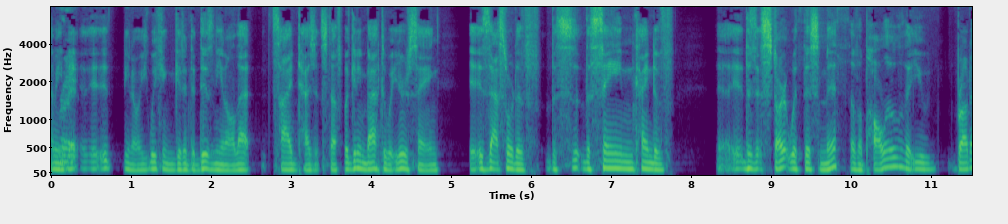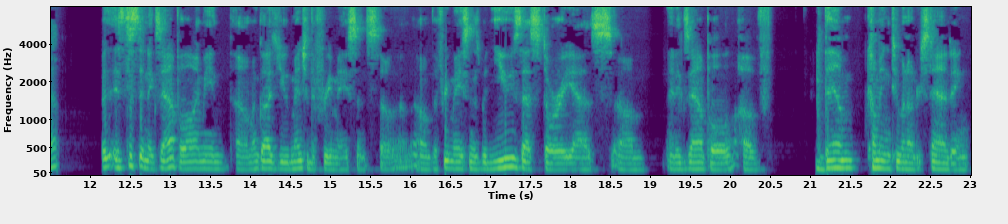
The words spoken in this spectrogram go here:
I mean, right. it, it, you know we can get into Disney and all that side tangent stuff, but getting back to what you're saying, is that sort of the the same kind of uh, does it start with this myth of Apollo that you brought up? It's just an example. I mean, um, I'm glad you mentioned the Freemasons. So um, the Freemasons would use that story as um, an example of them coming to an understanding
